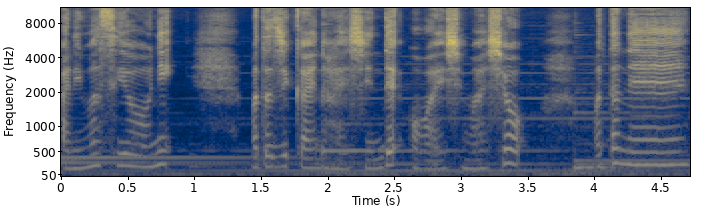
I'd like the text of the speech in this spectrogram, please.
ありますようにまた次回の配信でお会いしましょう。またね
